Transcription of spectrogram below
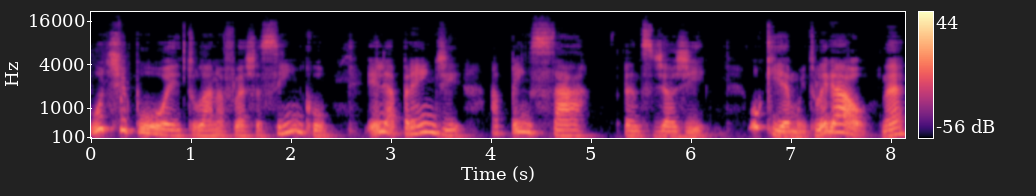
o tipo 8 lá na flecha 5, ele aprende a pensar antes de agir. O que é muito legal, né?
